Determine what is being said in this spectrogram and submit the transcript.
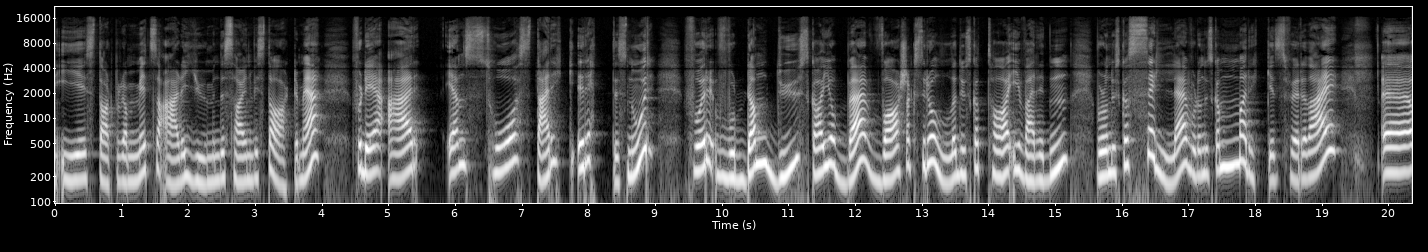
i startprogrammet mitt, så er det human design vi starter med. For det er en så sterk rettesnor for hvordan du skal jobbe, hva slags rolle du skal ta i verden, hvordan du skal selge, hvordan du skal markedsføre deg. Uh,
